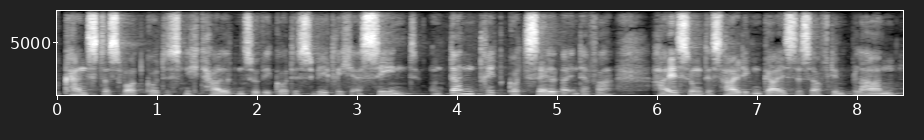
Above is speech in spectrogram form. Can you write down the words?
du kannst das Wort Gottes nicht halten, so wie Gott es wirklich ersehnt. Und dann tritt Gott selber in der Verheißung des Heiligen Geistes auf den Plan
